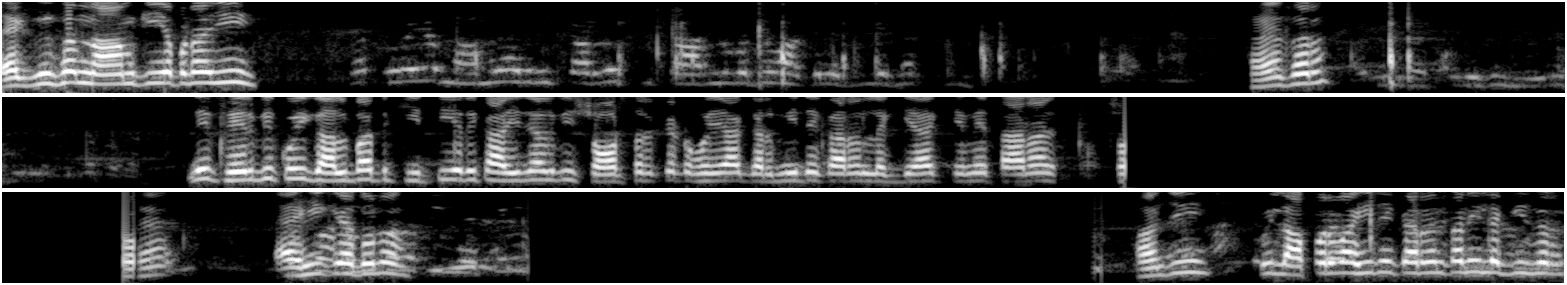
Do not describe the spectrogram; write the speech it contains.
ਐਗਜ਼ੀ ਸਰ ਨਾਮ ਕੀ ਹੈ ਆਪਣਾ ਜੀ ਹੈ ਸਰ ਨਹੀਂ ਫਿਰ ਵੀ ਕੋਈ ਗੱਲਬਾਤ ਕੀਤੀ ਅਧਿਕਾਰੀ ਨਾਲ ਵੀ ਸ਼ਾਰਟ ਸਰਕਟ ਹੋਇਆ ਗਰਮੀ ਦੇ ਕਾਰਨ ਲੱਗਿਆ ਕਿਵੇਂ ਤਾਰਾਂ ਹੈ ਇਹੀ ਕਹਿ ਦੋ ਨਾ ਹਾਂਜੀ ਕੋਈ ਲਾਪਰਵਾਹੀ ਦੇ ਕਾਰਨ ਤਾਂ ਨਹੀਂ ਲੱਗੀ ਸਰ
